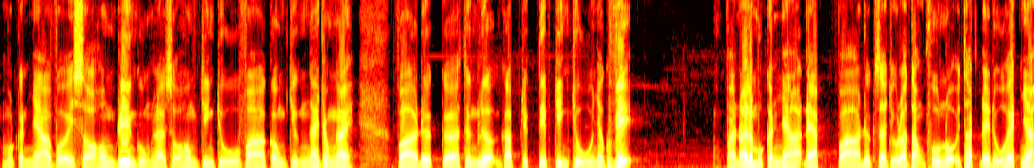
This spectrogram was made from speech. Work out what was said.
Một căn nhà với sổ hồng riêng cũng là sổ hồng chính chủ và công chứng ngay trong ngày và được ờ, thương lượng gặp trực tiếp chính chủ nha quý vị. Phải nói là một căn nhà đẹp và được gia chủ là tặng full nội thất đầy đủ hết nha.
